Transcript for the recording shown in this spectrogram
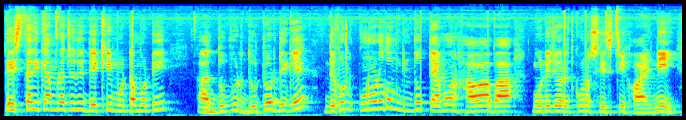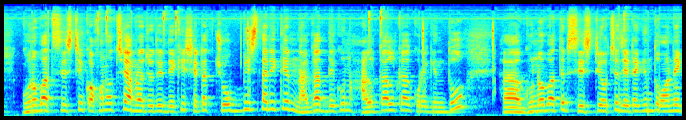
তেইশ তারিখে আমরা যদি দেখি মোটামুটি দুপুর দুটোর দিকে, দেখুন কোনো রকম কিন্তু তেমন হাওয়া বা ঘূর্ণিঝড়ের কোনো সৃষ্টি হয়নি। ঘূর্ণবাত সৃষ্টি কখন হচ্ছে আমরা যদি দেখি, সেটা চব্বিশ তারিখের নাগাদ দেখুন হালকা হালকা করে কিন্তু ঘূর্ণবাতের সৃষ্টি হচ্ছে, যেটা কিন্তু অনেক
